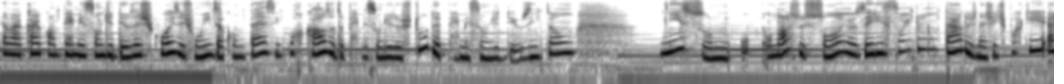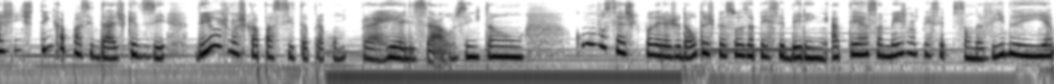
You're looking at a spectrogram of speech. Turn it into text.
ela cai com a permissão de Deus. As coisas ruins acontecem por causa da permissão de Deus. Tudo é permissão de Deus. Então, nisso, os nossos sonhos, eles são implantados na gente porque a gente tem capacidade, quer dizer, Deus nos capacita para realizá-los. Então, como você acha que poderia ajudar outras pessoas a perceberem, a ter essa mesma percepção da vida e, a,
